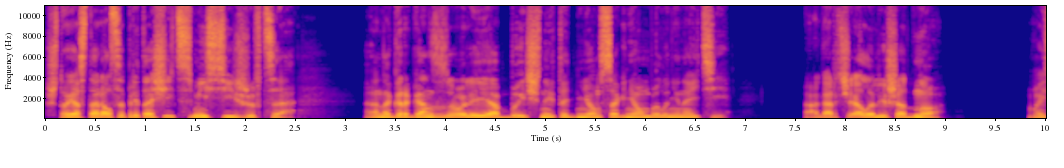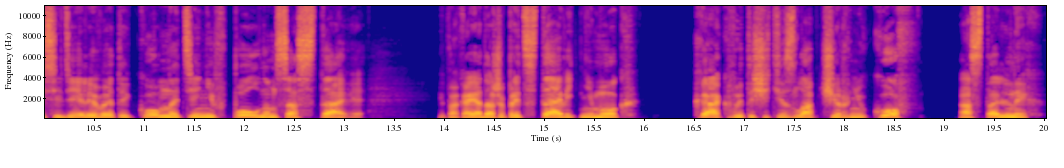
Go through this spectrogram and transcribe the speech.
что я старался притащить с миссией живца. А на горгонзоле и обычный-то днем с огнем было не найти. Огорчало лишь одно. Мы сидели в этой комнате не в полном составе, и пока я даже представить не мог, как вытащить из лап чернюков остальных.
